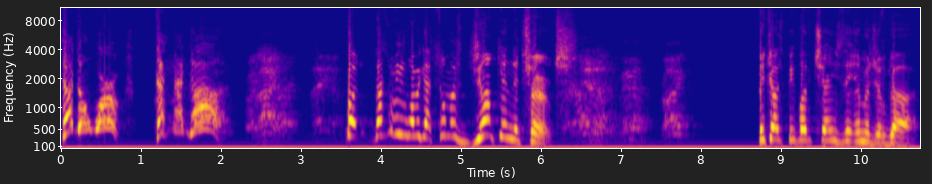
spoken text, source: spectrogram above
That don't work. That's not God. Right. But that's the reason why we got so much junk in the church. Right. Because people have changed the image of God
